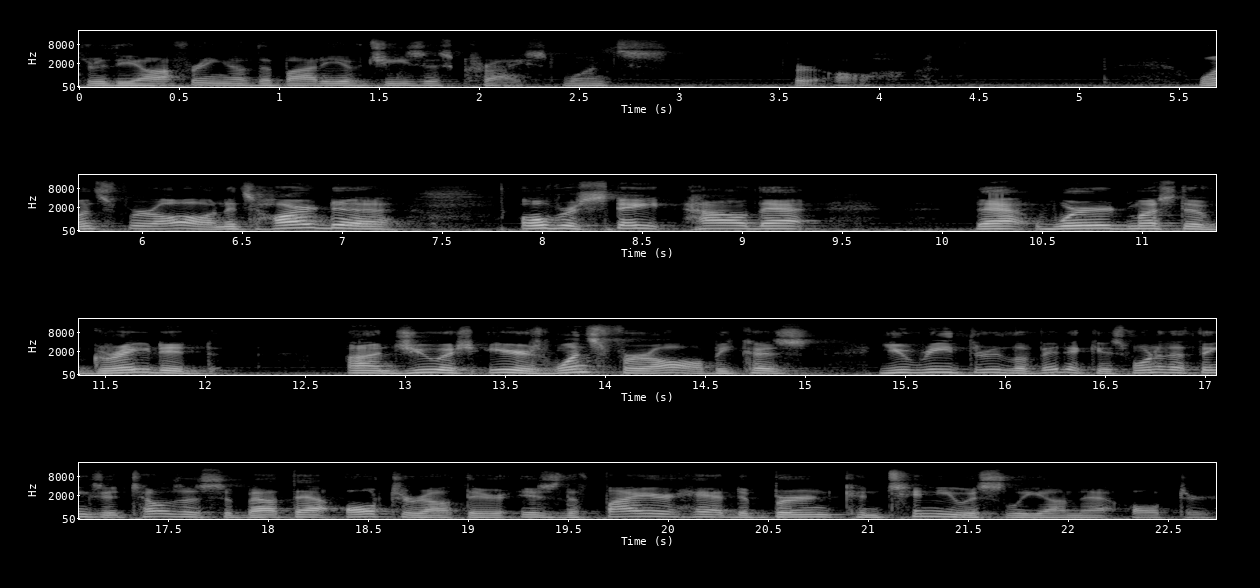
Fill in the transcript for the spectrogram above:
through the offering of the body of Jesus Christ once for all. Once for all. And it's hard to overstate how that, that word must have grated on Jewish ears once for all because you read through Leviticus, one of the things it tells us about that altar out there is the fire had to burn continuously on that altar.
